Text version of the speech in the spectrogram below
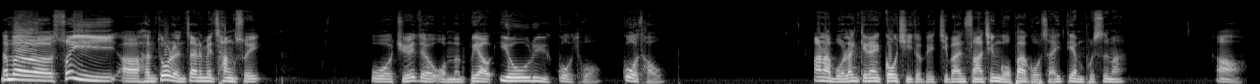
那么，所以啊、很多人在那边唱衰。我觉得我们不要忧虑过头，过头。阿拉伯人给那枸杞都被几万三千五百五十一点，不是吗？哦，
